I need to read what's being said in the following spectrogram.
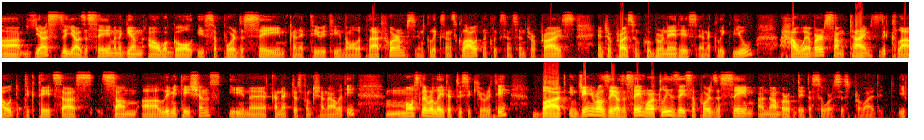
Um, yes, they are the same. And again, our goal is support the same connectivity in all the platforms in Qlik Sense Cloud and Qlik Sense Enterprise, Enterprise on Kubernetes, and a QlikView. However, sometimes the cloud dictates us some uh, limitations in uh, connectors functionality, mostly related to security. But in general, they are the same, or at least they support the same uh, number of data sources provided if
